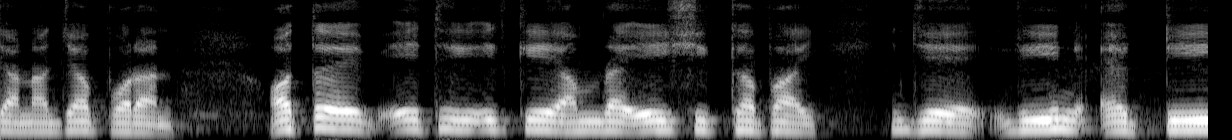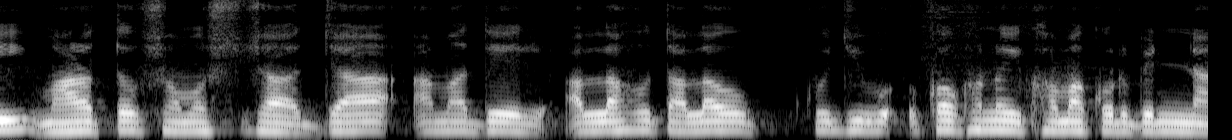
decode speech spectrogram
জানাজা পড়ান। অতএব এ থেকে আমরা এই শিক্ষা পাই যে ঋণ একটি মারাত্মক সমস্যা যা আমাদের আল্লাহ তালাও কখনোই ক্ষমা করবেন না।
